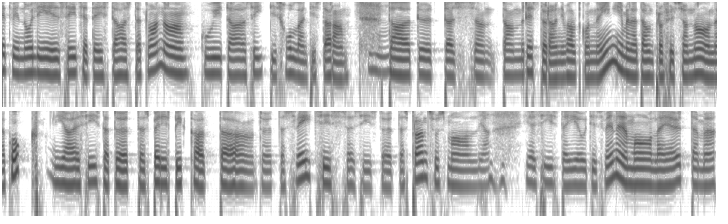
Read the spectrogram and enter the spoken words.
Edwin oli seitseteist aastat vana, kui ta sõitis Hollandist ära mm. -hmm. ta töötas, ta on restorani valdkonna inimene, ta on professionaalne kokk ja siis ta töötas päris pikalt, ta töötas Šveitsis, siis töötas Prantsusmaal ja mm, -hmm. ja siis ta jõudis Venemaale ja ütleme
